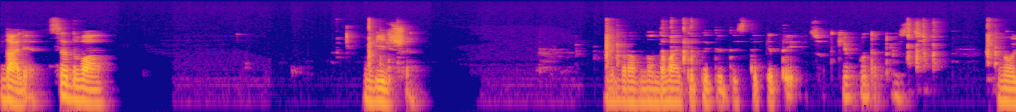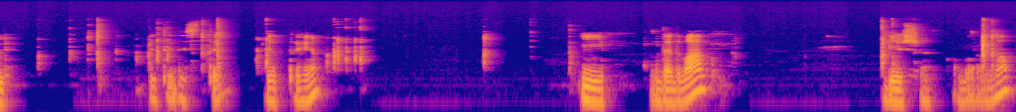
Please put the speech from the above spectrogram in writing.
Далі С2 більше. Равно давайте 55% буде, тобто 0,55 і D2 більше або равно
